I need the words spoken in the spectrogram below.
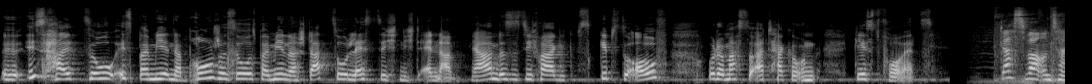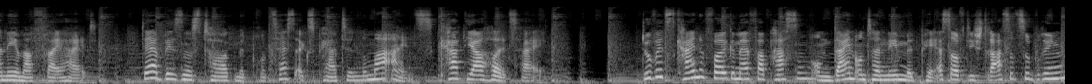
äh, ist halt so, ist bei mir in der Branche so, ist bei mir in der Stadt so, lässt sich nicht ändern. Ja, und das ist die Frage, gibst, gibst du auf oder machst du Attacke und gehst vorwärts? Das war Unternehmerfreiheit. Der Business Talk mit Prozessexpertin Nummer 1, Katja Holzhey. Du willst keine Folge mehr verpassen, um dein Unternehmen mit PS auf die Straße zu bringen?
